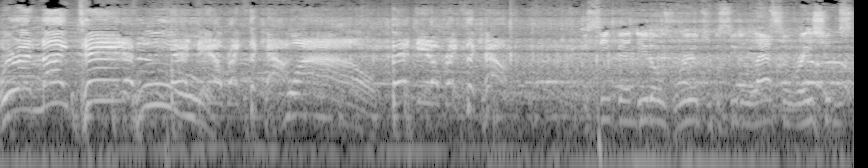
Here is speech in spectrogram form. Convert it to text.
We're at 19. And Bandito breaks the count. Wow. Bandito breaks the count. You see Bandito's ribs. You can see the lacerations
